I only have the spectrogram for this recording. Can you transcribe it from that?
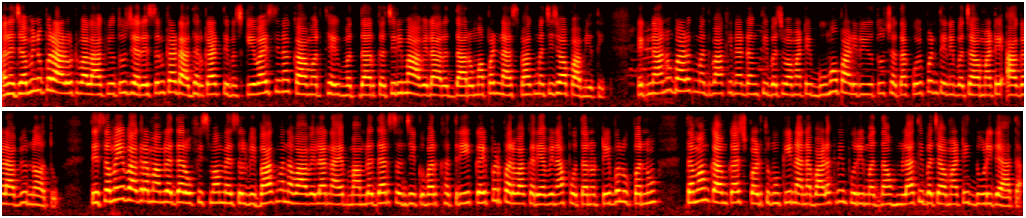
અને જમીન ઉપર આડોટવા લાગ્યો હતો જ્યાં રેશન કાર્ડ, આધાર કાર્ડ તેમજ કેવાયસીના કામ અર્થે મતદાર કચેરીમાં આવેલા અરજદારોમાં પણ નાસભાગ મચી જવા પામી હતી. એક નાનું બાળક મધમાખીના ડંખથી બચવા માટે બૂમો પાડી રહ્યું હતું, છતાં કોઈ પણ તેને બચાવવા માટે આગળ આવ્યું ન હતું. તે સમયે વાગરા મામલતદાર ઓફિસમાં મહેસૂલ વિભાગમાં નવા આવેલા નાયબ મામલતદાર સંજયકુમાર ખત્રીએ કંઈ પણ પરવા કર્યા વિના પોતાનો ટેબલ ઉપરનું તમામ કામકાજ પડતું મૂકી નાના બાળકની પૂરી મધના હુમલાથી બચાવવા માટે દોડી ગયા હતા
